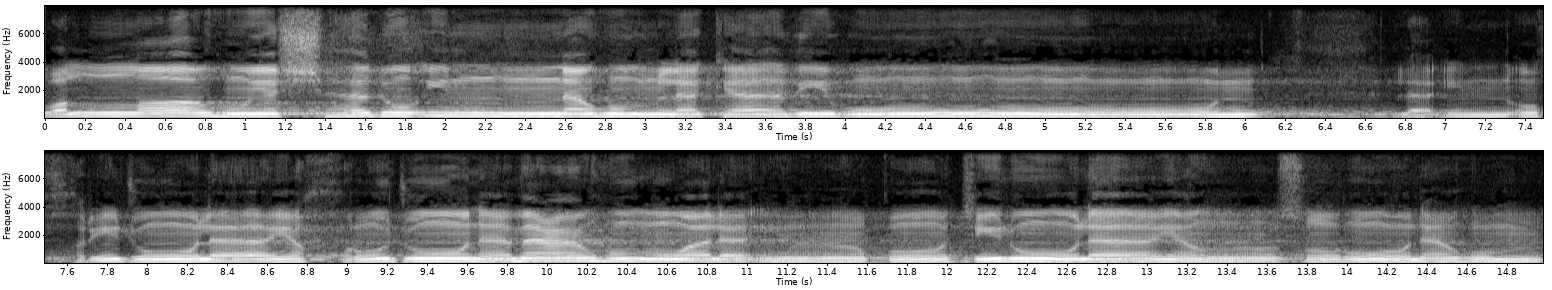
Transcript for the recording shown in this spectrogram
والله يشهد إنهم لكاذبون. لئن أخرجوا لا يخرجون معهم ولئن قوتلوا لا ينصرونهم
